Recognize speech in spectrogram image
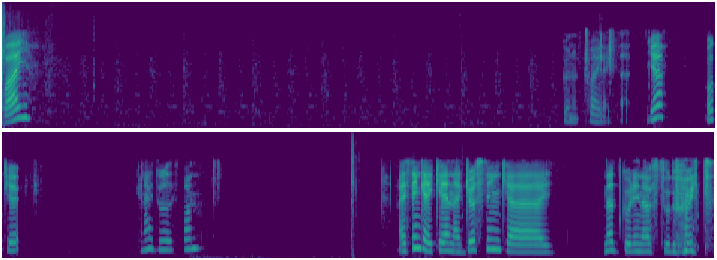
Why? Try like that. Yeah, okay. Can I do this one? I think I can. I just think I not good enough to do it.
